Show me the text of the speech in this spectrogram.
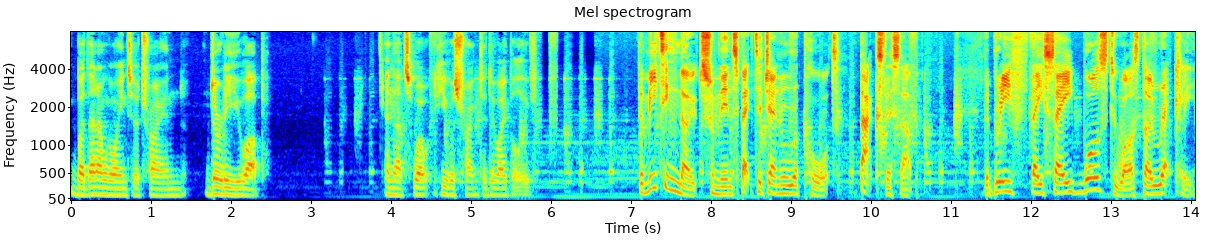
but then I'm going to try and dirty you up. And that's what he was trying to do, I believe. The meeting notes from the Inspector General report backs this up. The brief, they say, was to ask directly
